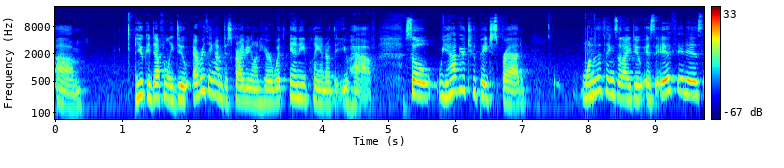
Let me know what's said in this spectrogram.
um, you can definitely do everything I'm describing on here with any planner that you have. So you have your two page spread. One of the things that I do is if it is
